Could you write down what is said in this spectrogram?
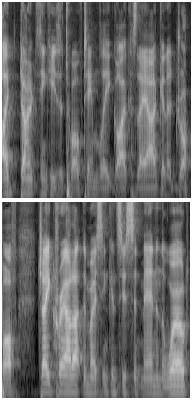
I don't think he's a 12 team league guy because they are going to drop off. Jae Crowder, the most inconsistent man in the world.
